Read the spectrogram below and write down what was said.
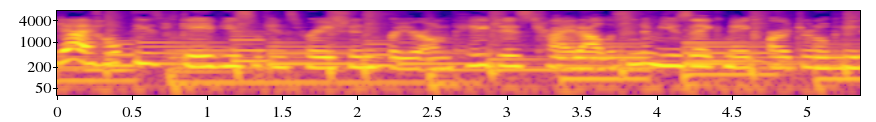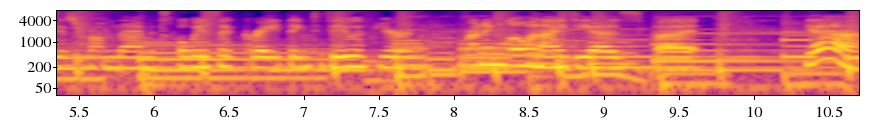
yeah, I hope these gave you some inspiration for your own pages. Try it out, listen to music, make art journal pages from them. It's always a great thing to do if you're running low on ideas, but yeah,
